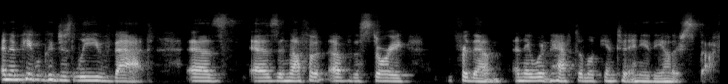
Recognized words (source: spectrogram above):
And then people could just leave that as as enough of, the story for them, and they wouldn't have to look into any of the other stuff.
